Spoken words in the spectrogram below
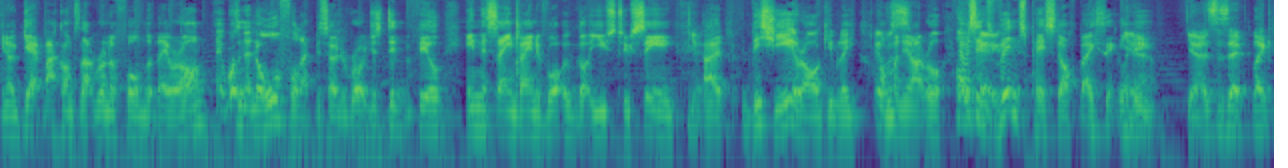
you know, get back onto that run of form that they were on. It wasn't an awful episode of Raw. It just didn't feel in the same vein of what we've got used to seeing Yeah. uh, this year, arguably It on Monday Night Raw. Ever since. Vince pissed off, basically. Yeah. Yeah, this is it. Like,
